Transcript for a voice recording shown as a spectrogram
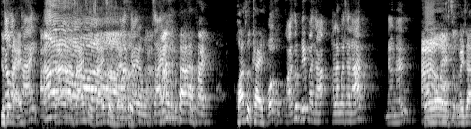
อยู่ตรงไหนซ้ายอ่าซ้ายสุดซ้ายสุดซ้ายสุดเข้าใจแล้วผมซ้ายซ้ายสุดเลยซ้ายสุดใครขวาสุดใครโอ้ยขวาสุดนี่ประชาพลังประชารัฐแนวนั้นอ่าโอ้ไม่สุดไม่ใช่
